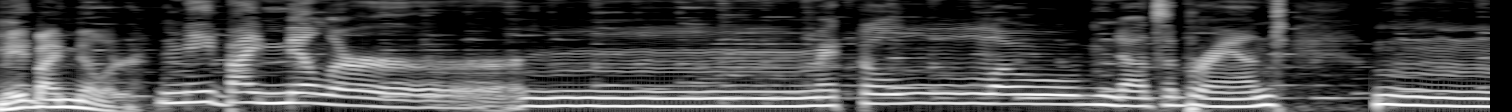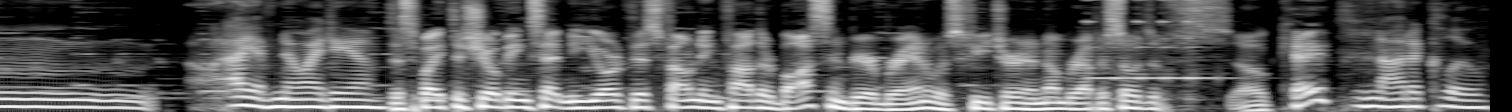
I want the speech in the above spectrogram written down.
Made by Miller. Made by Miller. Mm, Michelob. That's a brand. Mm, I have no idea. Despite the show being set in New York, this founding father Boston beer brand was featured in a number of episodes of. Okay. Not a clue.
